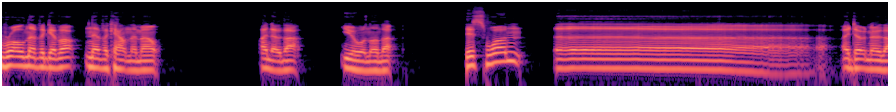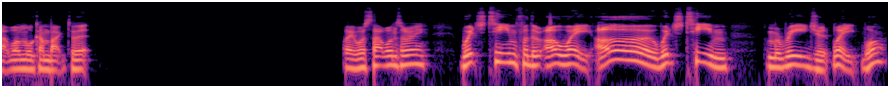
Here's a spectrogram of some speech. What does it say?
Royal Never Give Up. Never count them out. I know that. You all know that. This one, uh, I don't know that one. We'll come back to it. Wait, what's that one? Sorry. Which team for the? Oh wait. Oh, which team from a region? Wait, what?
